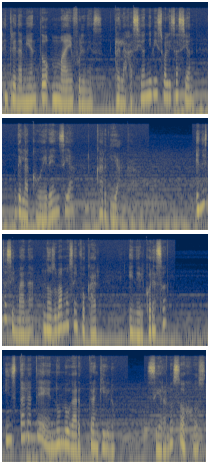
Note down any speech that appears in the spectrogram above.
entrenamiento mindfulness, relajación y visualización de la coherencia cardíaca. En esta semana nos vamos a enfocar en el corazón. Instálate en un lugar tranquilo, cierra los ojos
